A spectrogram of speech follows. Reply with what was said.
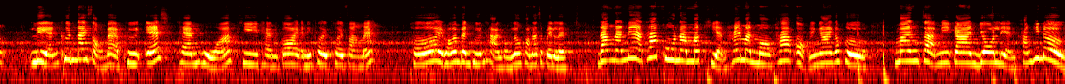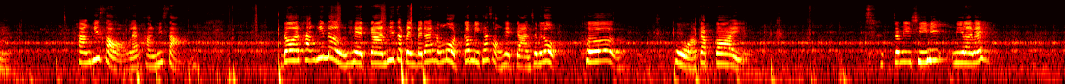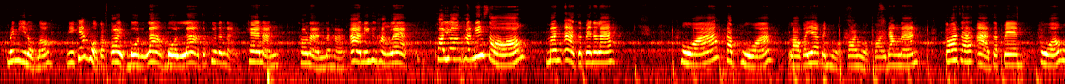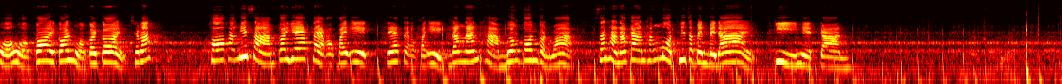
เหรียญขึ้นได้ 2 แบบคือ H แทนหัว T แทนก้อย อันนี้เคยเคยฟังไหมเคย เพราะมันเป็นพื้นฐานของเรื่องความน่าจะเป็นเลย ดังนั้นเนี่ยถ้าครูนำมาเขียนให้มันมองภาพออกง่ายๆก็คือ มันจะมีการโยนเหรียญครั้งที่ 1 ครั้งที่ 2 และครั้งที่ 3 โดยครั้งที่ 1 เหตุการณ์ที่จะเป็นไปได้ทั้งหมด ก็มีแค่ 2 เหตุการณ์ใช่ไหมลูกคือ หัวกับก้อย จะมีชี้มีอะไรไหมไม่มีหรอกเนาะมีแค่หัวกับก้อยบนล่างบนล่างจะขึ้นอันไหน แค่นั้นเท่านั้นนะคะ อ่านี่คือครั้งแรก พอโยนครั้งที่สองมันอาจจะเป็นอะไร หัวกับหัว เราก็แยกเป็นหัวก้อยหัวก้อยดังนั้น ก็จะอาจจะเป็นหัวหัวหัวก้อยก้อยหัวก้อยก้อยใช่ปะพอครั้งที่สามก็แยกแตกออกไปอีก แยกแตกออกไปอีก ดังนั้นถามเบื้องต้นก่อนว่า สถานการณ์ทั้งหมดที่จะเป็นไปได้ กี่เหตุการณ์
